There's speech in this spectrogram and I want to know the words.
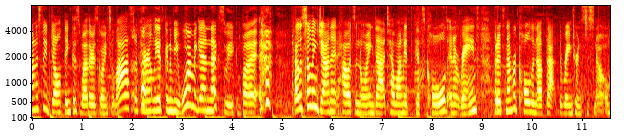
honestly don't think this weather is going to last. Apparently it's gonna be warm again next week, but I was telling Janet how it's annoying that Taiwan gets cold and it rains, but it's never cold enough that the rain turns to snow.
